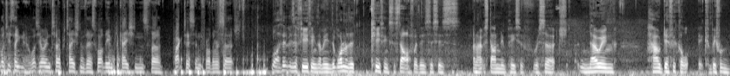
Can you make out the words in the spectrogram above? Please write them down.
What do you think, Neil? What's your interpretation of this? What are the implications for practice and for other research? Well, I think there's a few things. I mean, one of the key things to start off with is this is an outstanding piece of research. Knowing how difficult it can be from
